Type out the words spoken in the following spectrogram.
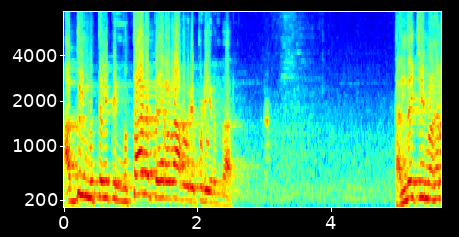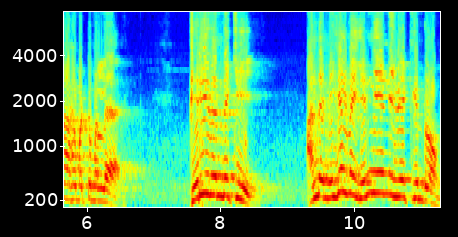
அப்துல் முத்தலிப்பின் முத்தான பேரராக அவர் எப்படி இருந்தார்? தந்தைக்கு மகனாக மட்டுமல்ல பெரிய தந்தைக்கு அந்த நிகழ்வை எண்ணி எண்ணி வைக்கின்றோம்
